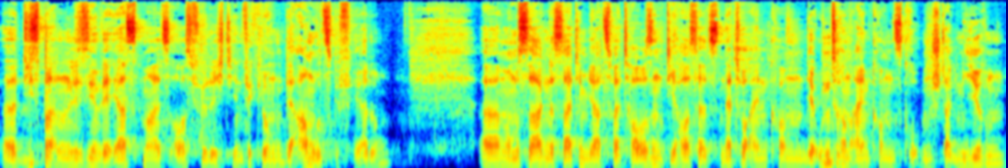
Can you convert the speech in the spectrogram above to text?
Äh, diesmal analysieren wir erstmals ausführlich die Entwicklung der Armutsgefährdung. Äh, man muss sagen, dass seit dem Jahr 2000 die Haushaltsnettoeinkommen der unteren Einkommensgruppen stagnieren,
